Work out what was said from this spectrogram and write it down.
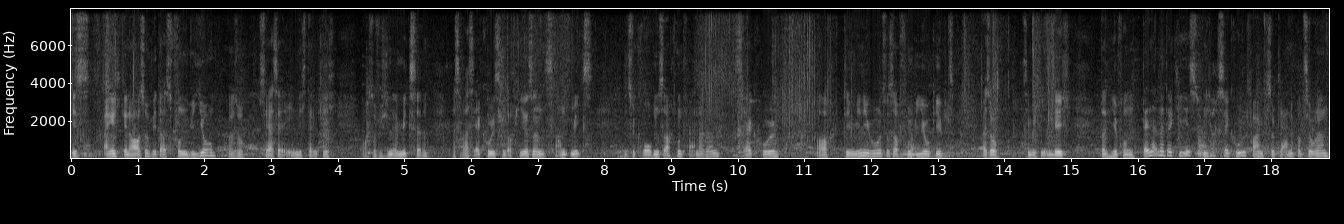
ist eigentlich genauso wie das von Vio, also sehr, sehr ähnlich, denke ich. Auch so verschiedene Mixer. Was sehr cool ist, sind auch hier so ein Sandmix mit so groben Sachen und feineren. Sehr cool. Auch die Mini-Woods, was es auch von Vio gibt. Also ziemlich ähnlich. Dann hier von Dennerle der Kies, finde ich auch sehr cool, vor allem für so kleine Portionen.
